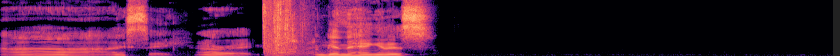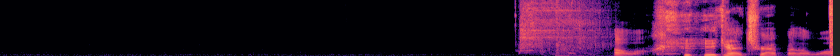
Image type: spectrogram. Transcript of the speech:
Ah, I see. All right. I'm getting the hang of this. Oh, well. he got trapped by the wall.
